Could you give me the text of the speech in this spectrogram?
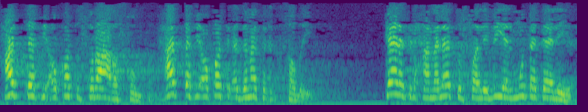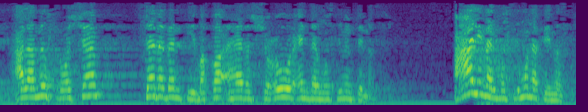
حتى في أوقات الصراع على السلطة حتى في أوقات الأزمات الاقتصادية. كانت الحملات الصليبية المتتالية على مصر والشام سببا في بقاء هذا الشعور عند المسلمين في مصر. علم المسلمون في مصر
